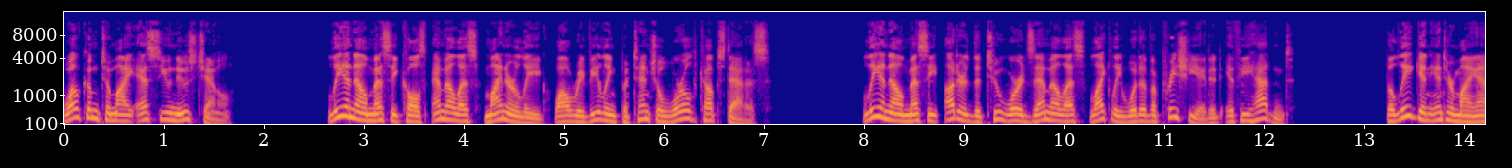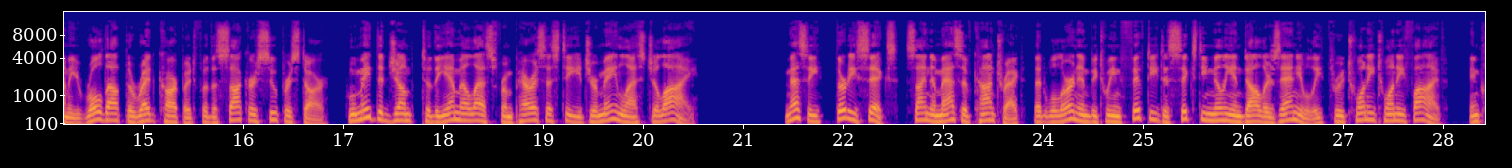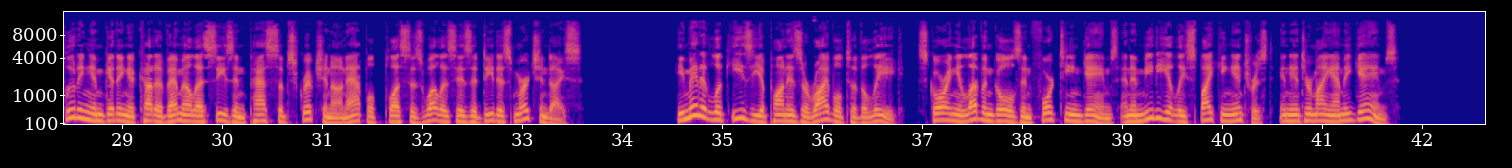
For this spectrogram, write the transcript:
Welcome to my SU News channel. Lionel Messi calls MLS minor league while revealing potential World Cup status. Lionel Messi uttered the two words MLS likely would have appreciated if he hadn't. The league in Inter Miami rolled out the red carpet for the soccer superstar, who made the jump to the MLS from Paris Saint-Germain last July. Messi, 36, signed a massive contract that will earn him between 50 to 60 million dollars annually through 2025, including him getting a cut of MLS season pass subscription on Apple Plus as well as his Adidas merchandise. He made it look easy upon his arrival to the league, scoring 11 goals in 14 games and immediately spiking interest in Inter Miami games.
